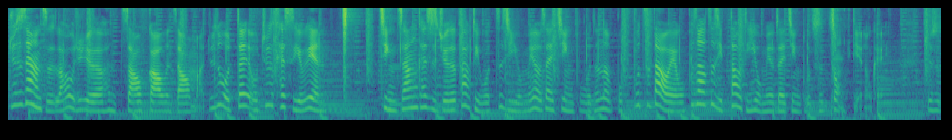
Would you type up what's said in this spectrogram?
就是这样子，然后我就觉得很糟糕，你知道吗？就是我在我就是开始有点紧张，开始觉得到底我自己有没有在进步？我真的不不知道哎，我不知道自己到底有没有在进步，这是重点。OK。就是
